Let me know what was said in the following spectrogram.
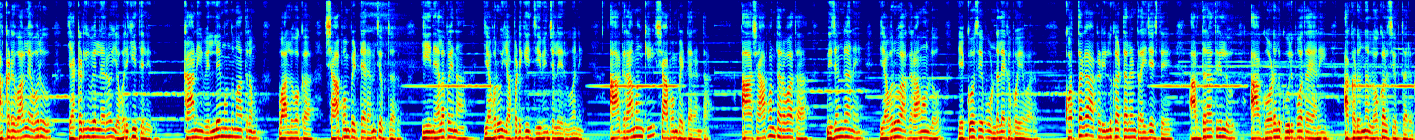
అక్కడి వాళ్ళు ఎవరు ఎక్కడికి వెళ్ళారో ఎవరికీ తెలియదు కానీ వెళ్ళే ముందు మాత్రం వాళ్ళు ఒక శాపం పెట్టారని చెప్తారు. ఈ నేలపైన ఎవరూ ఎప్పటికీ జీవించలేరు అని ఆ గ్రామంకి శాపం పెట్టారంట. ఆ శాపం తర్వాత నిజంగానే ఎవరూ ఆ గ్రామంలో ఎక్కువసేపు ఉండలేకపోయేవారు. కొత్తగా అక్కడ ఇల్లు కట్టాలని ట్రై చేస్తే అర్ధరాత్రిళ్ళు ఆ గోడలు కూలిపోతాయని అక్కడున్న లోకల్స్ చెప్తారు.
